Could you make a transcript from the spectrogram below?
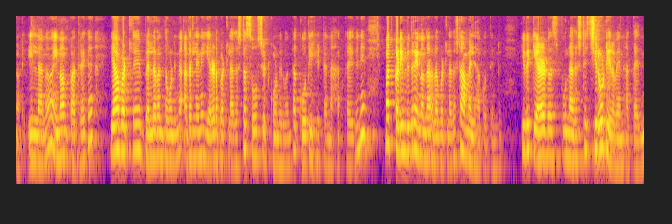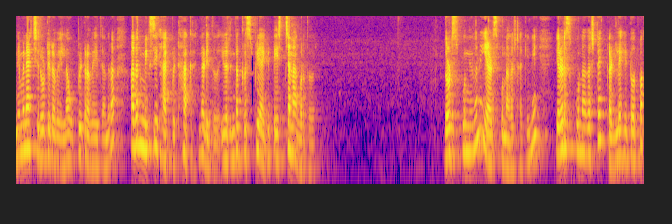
ನೋಡಿ, ಇಲ್ಲಿ ನಾನು ಇನ್ನೊಂದು ಪಾತ್ರೆಗೆ ಯಾವ ಬಟ್ಲೆ ಬೆಲ್ಲವನ್ನು ತೊಗೊಂಡಿನಿ ಅದರಲ್ಲೇ ಎರಡು ಬಟ್ಲಾಗಷ್ಟು ಸೋಸಿ ಇಟ್ಕೊಂಡಿರುವಂಥ ಗೋಧಿ ಹಿಟ್ಟನ್ನು ಹಾಕ್ತಾ ಇದ್ದೀನಿ. ಮತ್ತು ಕಡಿಮೆ ಬಿದ್ದರೆ ಇನ್ನೊಂದು ಅರ್ಧ ಬಟ್ಲಾಗಷ್ಟು ಆಮೇಲೆ ಹಾಕೋತೀನಿ ರೀ. ಇದಕ್ಕೆ ಎರಡು ಸ್ಪೂನಾಗಷ್ಟೇ ಚಿರೋಟಿ ರವೆಯನ್ನು ಹಾಕ್ತಾ ಇದ್ದೀನಿ. ನಿಮ್ಮ ಮನ್ಯಾಗ ಚಿರೋಟಿ ರವೆ ಇಲ್ಲ, ಉಪ್ಪಿಟ್ಟು ರವೆ ಐತೆ ಅಂದ್ರೆ ಅದನ್ನು ಮಿಕ್ಸಿಗೆ ಹಾಕಿಬಿಟ್ಟು ಹಾಕ್ರಿ, ನಡೀತದೆ. ಇದರಿಂದ ಕ್ರಿಸ್ಪಿಯಾಗಿ ಟೇಸ್ಟ್ ಚೆನ್ನಾಗಿ ಬರ್ತದೆ ದೊಡ್ಡ ಸ್ಪೂನಿಂದನೇ ಎರಡು ಸ್ಪೂನ್ ಆಗಷ್ಟು ಹಾಕೀನಿ. ಎರಡು ಸ್ಪೂನ್ ಆಗಷ್ಟೇ ಕಡಲೆ ಹಿಟ್ಟು ಅಥವಾ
